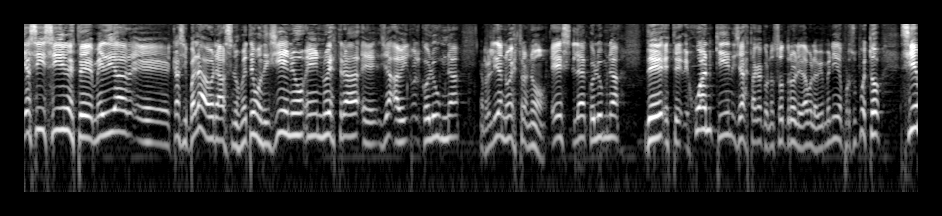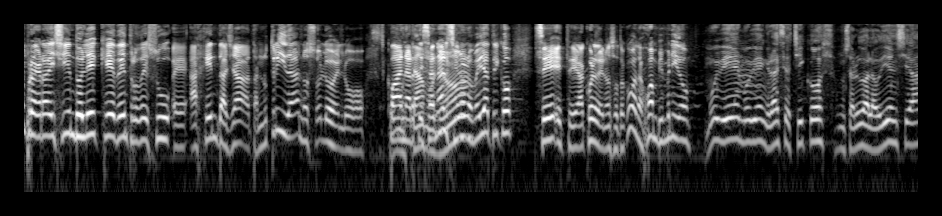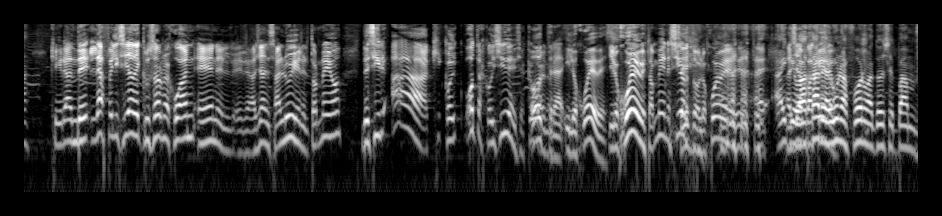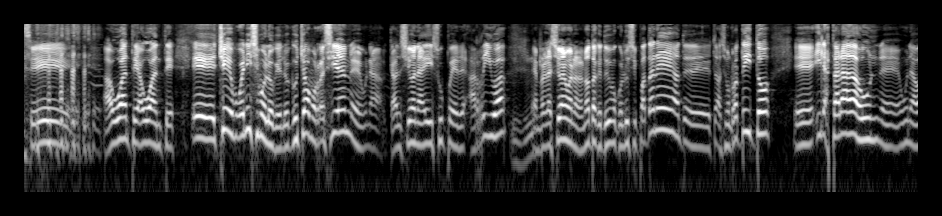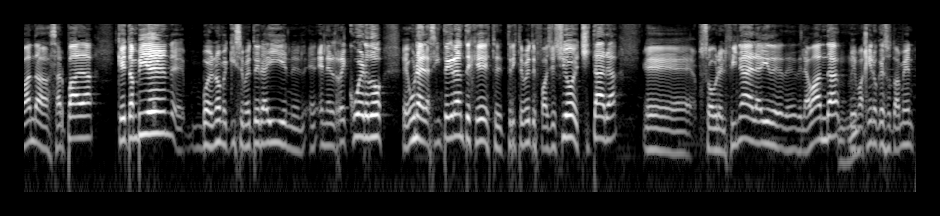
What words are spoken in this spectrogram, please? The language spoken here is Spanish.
Y así, sin este, mediar eh, casi palabras, nos metemos de lleno en nuestra eh, ya habitual columna. En realidad nuestra no, es la columna de, este, de Juan, quien ya está acá con nosotros. Le damos la bienvenida, por supuesto. Siempre agradeciéndole que dentro de su eh, agenda ya tan nutrida, no solo en lo ¿Cómo pan artesanal, no? sino en lo mediátrico, se este, acuerde de nosotros. ¿Cómo anda, Juan? Bienvenido. Muy bien, muy bien, gracias chicos. Un saludo a la audiencia. Qué grande. La felicidad de cruzarme a Juan en el, en- allá en San Luis, en el torneo. Decir, ah, qué co- otras coincidencias. Qué bueno. Otra, y los jueves. Y los jueves también, es cierto. Los jueves. este, Hay, que bajar de alguna forma todo ese pan. Sí, aguante, aguante. Eh, che, buenísimo lo que, lo que escuchábamos recién, eh, una canción ahí súper arriba, en relación bueno, a la nota que tuvimos con Lucy Patané antes de- hace un ratito, eh, y Las Taradas, un, eh, una banda zarpada, que también, eh, bueno, no me quise meter ahí en el, en- en el recuerdo, eh, una de las integrantes que este, tristemente falleció, Chitara, eh, sobre el final ahí de, de- de la banda. Me imagino que eso también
